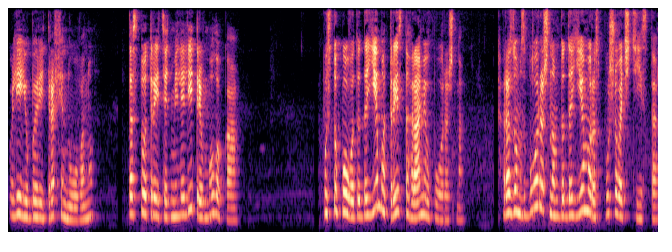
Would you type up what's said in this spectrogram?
Олію беріть рафіновану та 130 мл молока. Поступово додаємо 300 г борошна. Разом з борошном додаємо розпушувач тіста.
